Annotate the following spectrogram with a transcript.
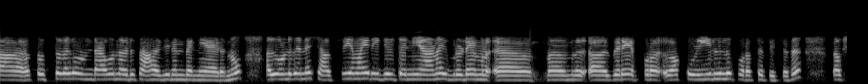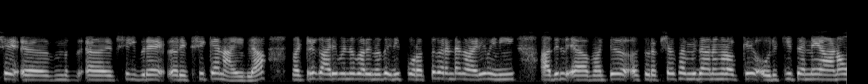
അസ്വസ്ഥതകൾ ഉണ്ടാകുന്ന ഒരു സാഹചര്യം തന്നെയായിരുന്നു. അതുകൊണ്ട് തന്നെ ശാസ്ത്രീയമായ രീതിയിൽ തന്നെയാണ് ഇവരുടെ ഇവരെ ആ കുഴിയിൽ നിന്ന് പുറത്തെത്തിച്ചത്. പക്ഷേ പക്ഷെ ഇവരെ രക്ഷിക്കാനായില്ല. മറ്റൊരു കാര്യം എന്ന് പറയുന്നത് ഇനി പുറത്തു വരേണ്ട കാര്യം ഇനി അതിൽ മറ്റ് സുരക്ഷാ സംവിധാനങ്ങളൊക്കെ ഒരുക്കി തന്നെയാണോ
